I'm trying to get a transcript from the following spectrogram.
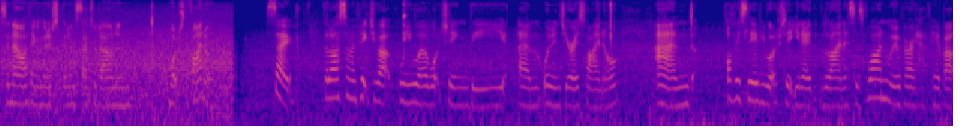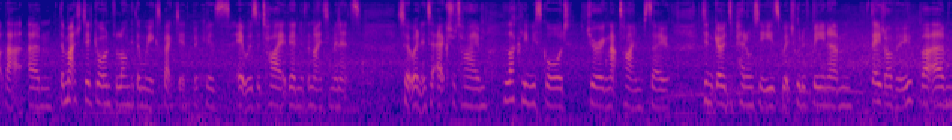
so now I think I'm just going to settle down and watch the final. So, the last time I picked you up, we were watching the um, Women's Euros final, and obviously, if you watched it, you know that the Lionesses won. We were very happy about that. Um, the match did go on for longer than we expected because it was a tie at the end of the 90 minutes, so it went into extra time. Luckily, we scored during that time, so didn't go into penalties, which would have been um, deja vu. But um,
